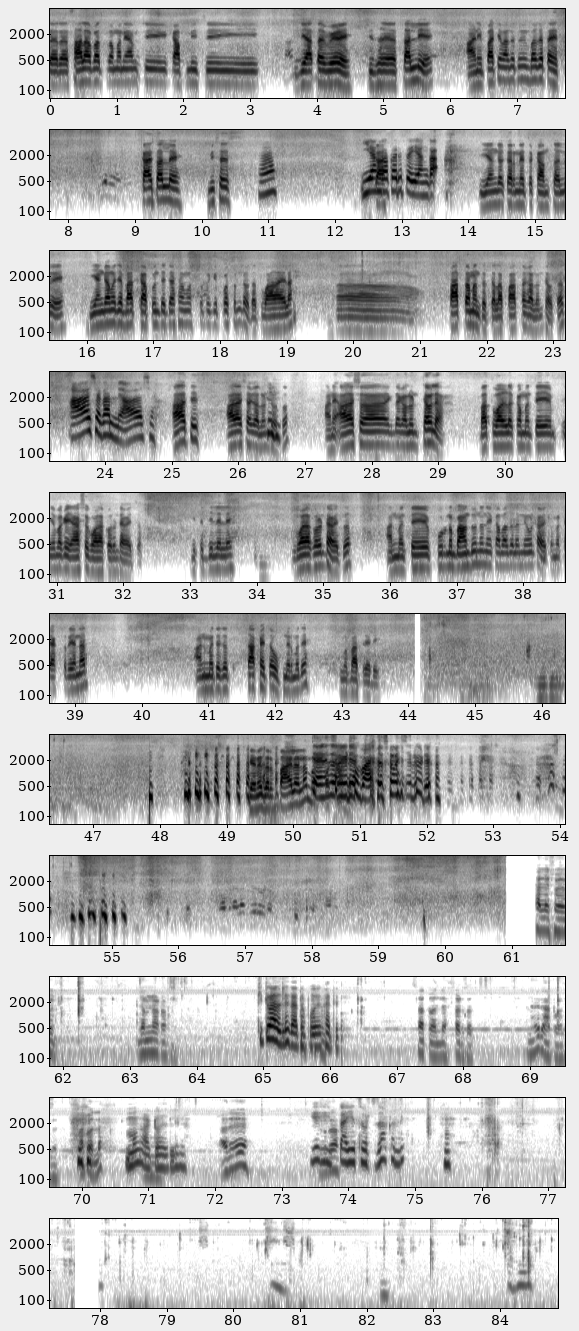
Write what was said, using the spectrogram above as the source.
तर सालाबाद प्रमाणे आमची कापणीची जी आता वेळ आहे ती चालली आहे. आणि पाठीमागे तुम्ही बघत आहेत. काय चाललंय? मिसेस? हा? यंगा करतो यंगा. यंगा करण्याचं काम चालू आहे. यंगा म्हणजे भात कापून त्याच्या अशा मस्तपैकी पसरून ठेवतात वाळायला. पाता म्हणतात त्याला पाता घालून ठेवतात. आशा घालणे आशा हा तेच. आळाशा घालून ठेवतो. आणि आळाशा एकदा घालून ठेवल्या. भात वाळलं का मग ते हे बघा हे असं गोळा करून ठेवायचं. इथे दिलेलं गोळा करून ठेवायचं. आणि मग ते पूर्ण बांधून एका बाजूला नेऊन ठेवायचं. मग ट्रॅक्टर येणार. आणि मग त्याच्यात टाकायचं ओपनरमध्ये मग भात रेडी त्याने जर पाहिलं ना त्याने जर व्हिडिओ म्हणजे व्हिडिओ खाल्ल्याशिवाय जमणार का किती वाजले आता पोहे खातात सात वाजल्या साडेसात. नाही रे आठ वाजल्या आठ वाजल्या मग आठ वाजले ना. अरे. ये ताई चोरच झाकली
